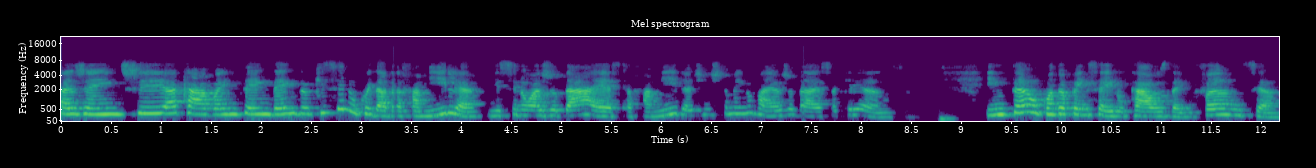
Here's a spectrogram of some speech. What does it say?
a gente acaba entendendo que se não cuidar da família e se não ajudar essa família, a gente também não vai ajudar essa criança. Então, quando eu pensei no caos da infância,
